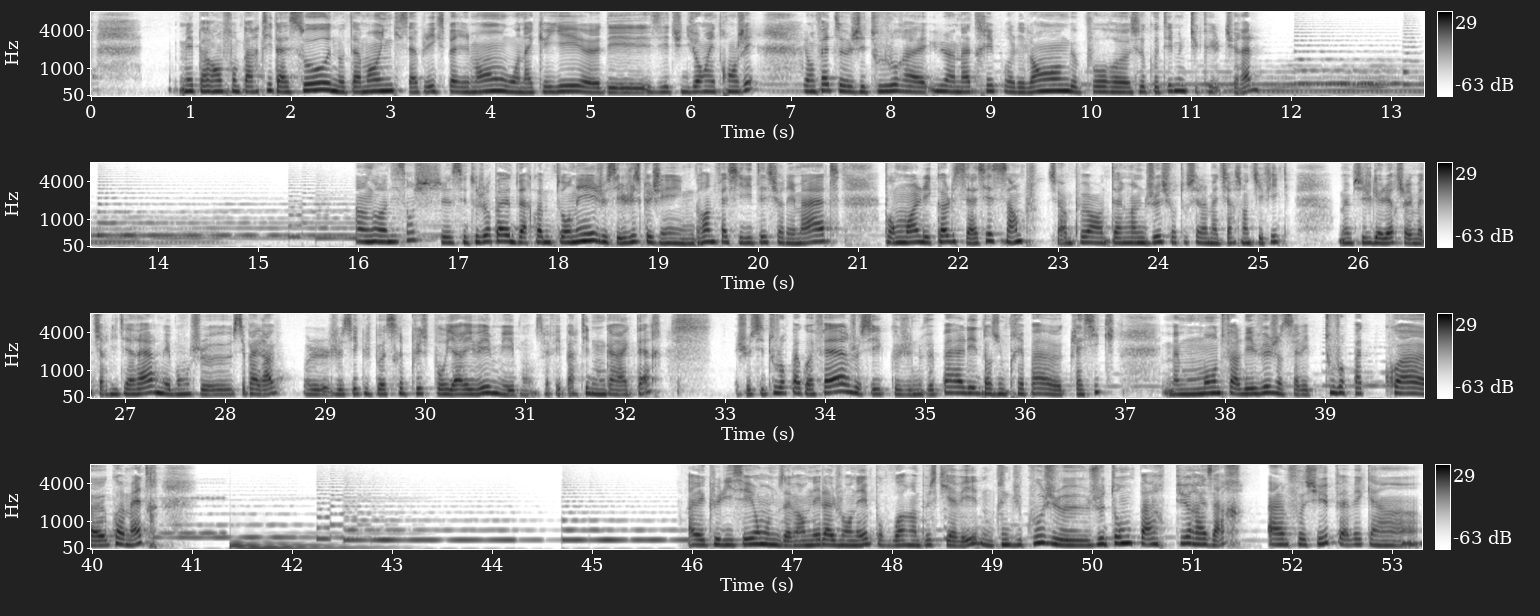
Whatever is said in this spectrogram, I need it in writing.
Mes parents font partie d'assaut, notamment une qui s'appelait Expériment, où on accueillait des étudiants étrangers. Et en fait, j'ai toujours eu un attrait pour les langues, pour ce côté multiculturel. En grandissant, je sais toujours pas vers quoi me tourner. Je sais juste que j'ai une grande facilité sur les maths. Pour moi, l'école, c'est assez simple. C'est un peu un terrain de jeu, surtout sur la matière scientifique. Même si je galère sur les matières littéraires, mais bon, je, c'est pas grave. Je sais que je bosserai plus pour y arriver, mais bon, ça fait partie de mon caractère. Je sais toujours pas quoi faire. Je sais que je ne veux pas aller dans une prépa euh, classique. Même au moment de faire les vœux, je ne savais toujours pas quoi, euh, quoi mettre. Avec le lycée, on nous avait emmené la journée pour voir un peu ce qu'il y avait. Donc, du coup, je, tombe par pur hasard à Infosup avec un,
